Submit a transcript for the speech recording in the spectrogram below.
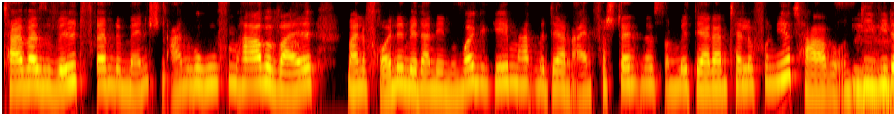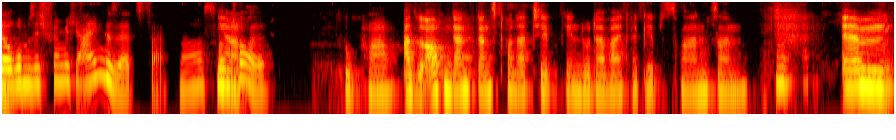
teilweise wildfremde Menschen angerufen habe, weil meine Freundin mir dann die Nummer gegeben hat, mit deren Einverständnis und mit der dann telefoniert habe und die Mhm. wiederum sich für mich eingesetzt hat. Ne? Das war Ja. toll. Super. Also auch ein ganz, ganz toller Tipp, den du da weitergibst. Wahnsinn. Ähm,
